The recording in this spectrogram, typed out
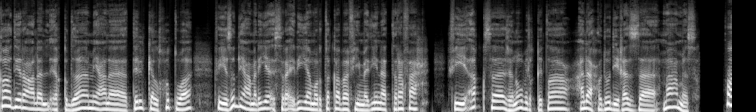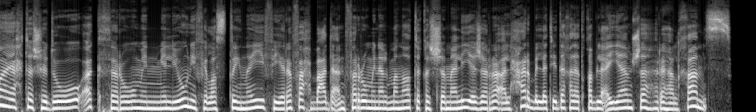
قادرة على الإقدام على تلك الخطوة في ظل عملية إسرائيلية مرتقبة في مدينة رفح في أقصى جنوب القطاع على حدود غزة مع مصر. ويحتشد أكثر من مليون فلسطيني في رفح بعد أن فروا من المناطق الشمالية جراء الحرب التي دخلت قبل أيام شهرها الخامس.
